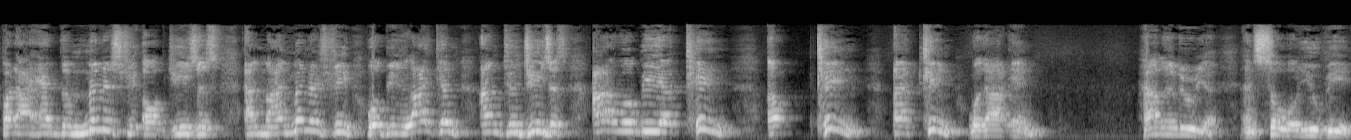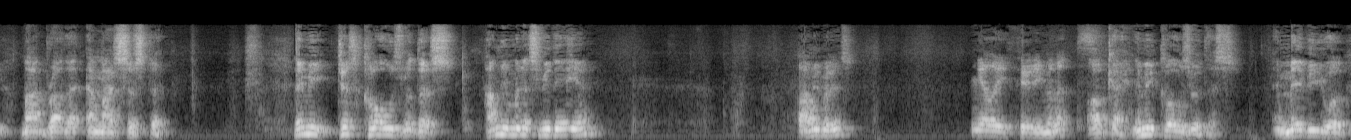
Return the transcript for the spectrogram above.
but I have the ministry of Jesus, and my ministry will be likened unto Jesus. I will be a king, a king, a king without end. Hallelujah. And so will you be, my brother and my sister. Let me just close with this. How many minutes are we there, Ian? How many Um, minutes? Nearly 30 minutes. Okay, let me close with this. And maybe you will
